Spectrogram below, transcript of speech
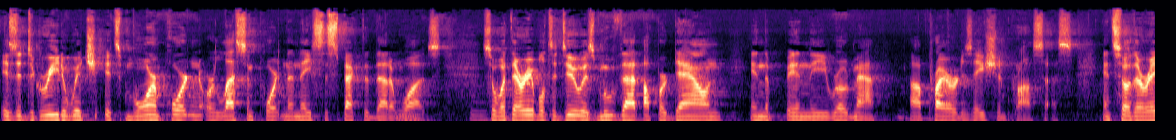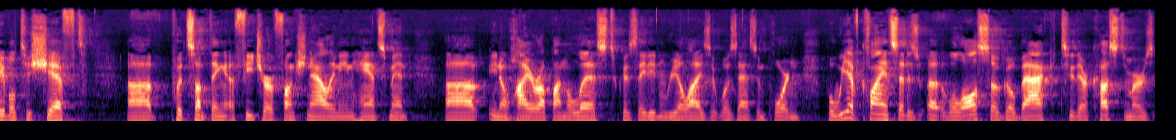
is a degree to which it's more important or less important than they suspected that it was. Mm-hmm. So what they're able to do is move that up or down in the, in the roadmap uh, prioritization process. And so they're able to shift, uh, put something, a feature or functionality enhancement uh, you know, higher up on the list because they didn't realize it was as important. But we have clients that is, uh, will also go back to their customers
